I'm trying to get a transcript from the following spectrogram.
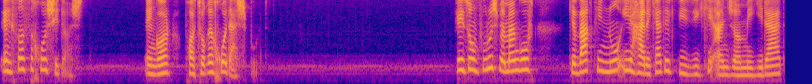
احساس خوشی داشت. انگار پاتوق خودش بود. هیزون فروش به من گفت که وقتی نوعی حرکت فیزیکی انجام می گیرد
